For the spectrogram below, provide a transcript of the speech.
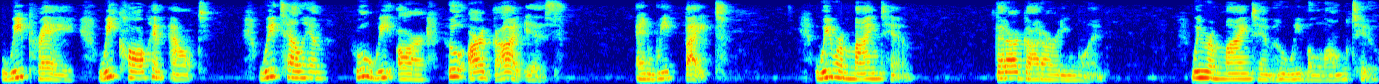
We pray. We call him out. We tell him who we are, who our God is, and we fight. We remind him that our God already won. We remind him who we belong to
